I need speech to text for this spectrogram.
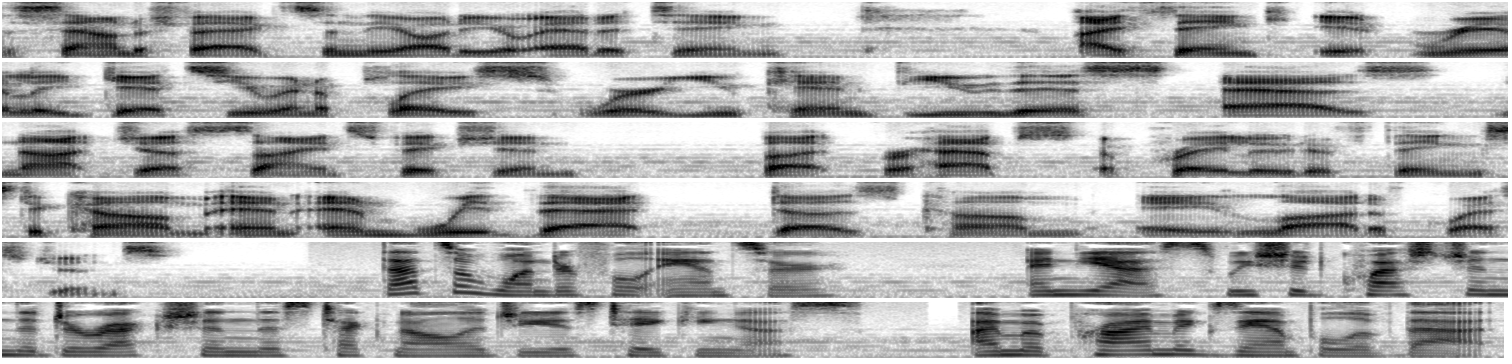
the sound effects and the audio editing i think it really gets you in a place where you can view this as not just science fiction but perhaps a prelude of things to come and and with that does come a lot of questions That's a wonderful answer. And yes, we should question the direction this technology is taking us. I'm a prime example of that.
